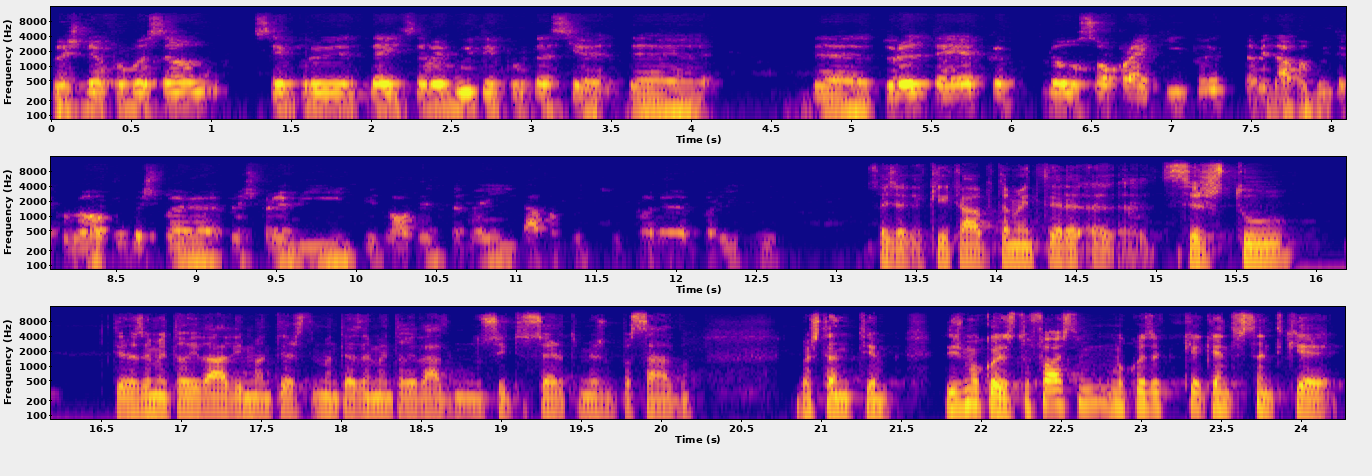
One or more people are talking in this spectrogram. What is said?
Mas na formação sempre dei também muita importância da de, durante a época, não só para a equipa, também dava muita, como é óbvio, mas para, mas para mim individualmente também dava muito para, para evoluir. Ou seja, aqui acaba também de, ter, eh, de seres tu, teres a mentalidade e manteres, manteres a mentalidade no sítio certo, mesmo passado bastante tempo. Diz uma coisa, tu falaste uma coisa que é, que é interessante, que é,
